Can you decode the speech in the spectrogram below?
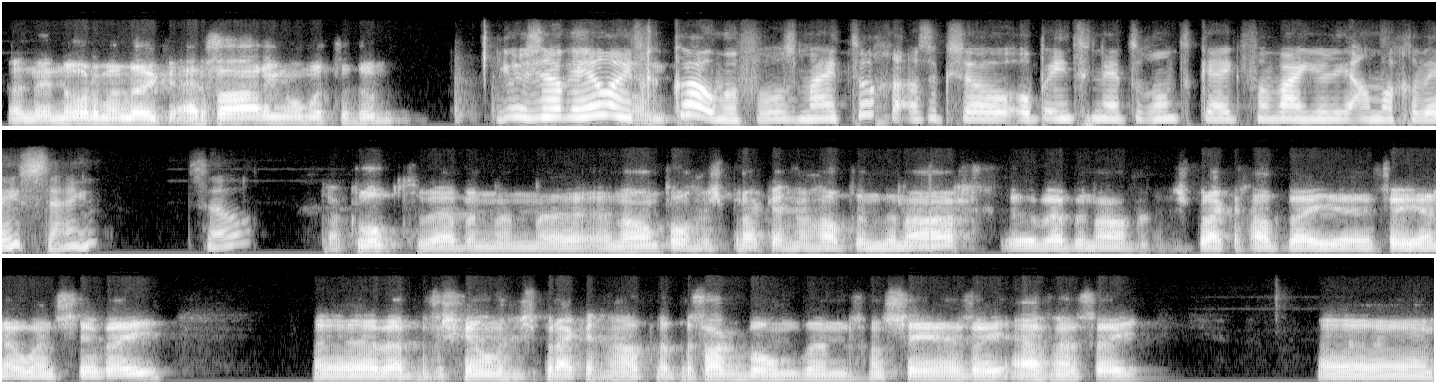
een enorme leuke ervaring om het te doen. Jullie zijn ook heel eind gekomen, volgens mij, toch? Als ik zo op internet rondkijk van waar jullie allemaal geweest zijn. Zo? Dat klopt. We hebben een, een aantal gesprekken gehad in Den Haag. We hebben een aantal gesprekken gehad bij VNO en CW. Eh, we hebben verschillende gesprekken gehad met de vakbonden van CNV, FNV. Eh,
